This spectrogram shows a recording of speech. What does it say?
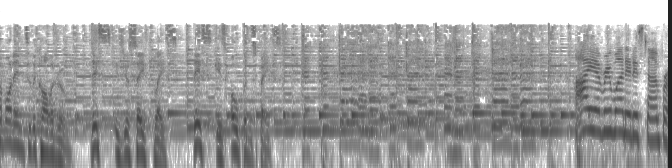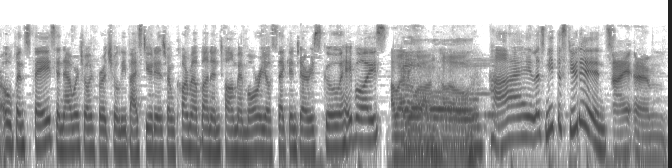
Come on into the common room. This is your safe place. This is open space. Everyone, it is time for Open Space and now we're joined virtually by students from Carmel Bunnan Tong Memorial Secondary School. Hey boys. Hello everyone. Hello. Hi, let's meet the students. I am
